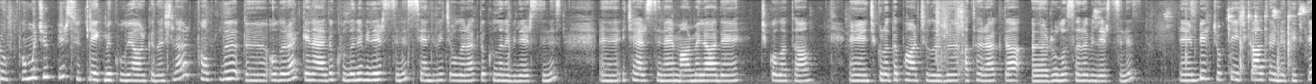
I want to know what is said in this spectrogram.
Çok pamucuk bir sütlü ekmek oluyor arkadaşlar. Tatlı e, olarak genelde kullanabilirsiniz. Sandviç olarak da kullanabilirsiniz. E, içerisine marmelade, çikolata, e, çikolata parçaları atarak da e, rulo sarabilirsiniz. E, Birçok değişik alternatifte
